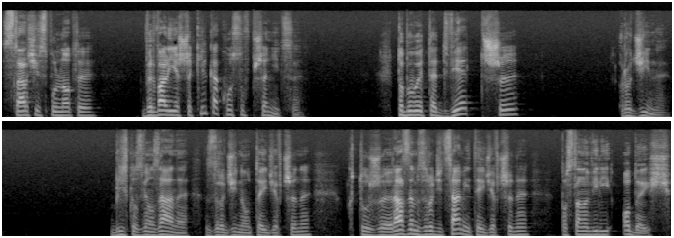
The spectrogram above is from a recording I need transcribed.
starsi wspólnoty wyrwali jeszcze kilka kłosów pszenicy. To były te dwie, trzy rodziny, blisko związane z rodziną tej dziewczyny, którzy razem z rodzicami tej dziewczyny postanowili odejść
